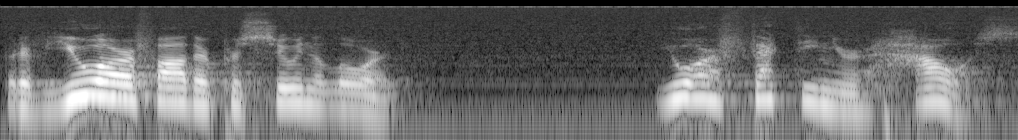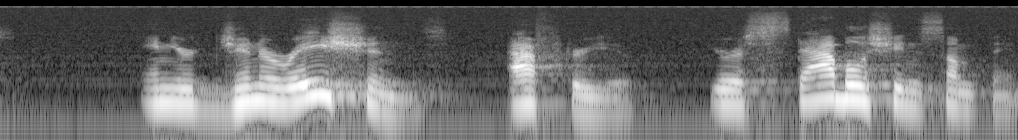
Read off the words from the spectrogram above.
but if you are a father pursuing the Lord, you are affecting your house and your generations after you. You're establishing something.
